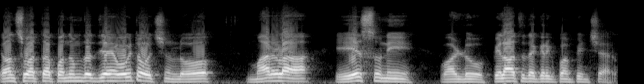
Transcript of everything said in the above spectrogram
యోన్ స్వార్త పంతొమ్మిది అధ్యాయం ఒకటో వచనంలో మరలా యేసుని వాళ్ళు పిలాతు దగ్గరికి పంపించారు.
